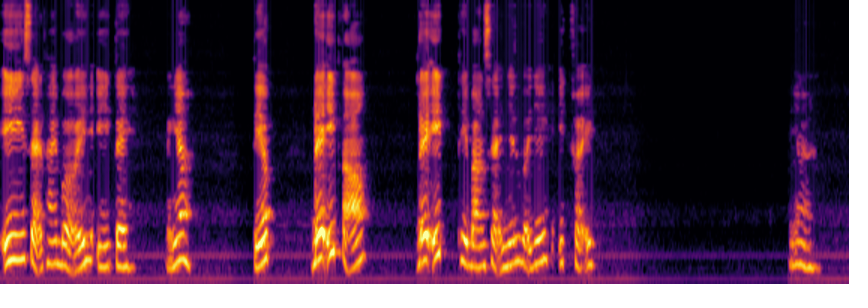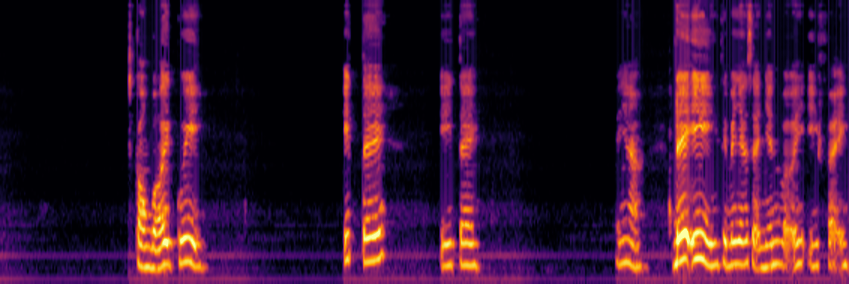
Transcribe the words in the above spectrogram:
Y sẽ thay bởi IT được nhá? Tiếp. DX phải không? DX thì bạn sẽ nhân với gì? X phẩy nha còn với Q. XT IT Đấy nha. DI thì bây giờ sẽ nhân với Y phẩy.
